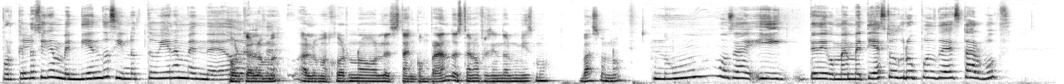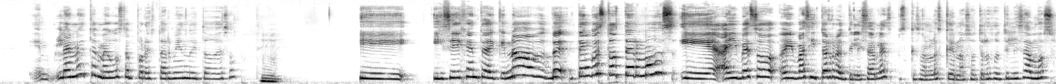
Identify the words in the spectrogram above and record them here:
¿por qué lo siguen vendiendo si no tuvieran vendedores? Porque a lo, O sea, me- a lo mejor no les están comprando, están ofreciendo el mismo vaso, ¿no? No, o sea, y te digo, me metí a estos grupos de Starbucks. Eh, La neta me gusta por estar viendo y todo eso. Mm. Y, y si hay gente de que no, ve- tengo estos termos y hay, beso, hay vasitos reutilizables, pues que son los que nosotros utilizamos,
